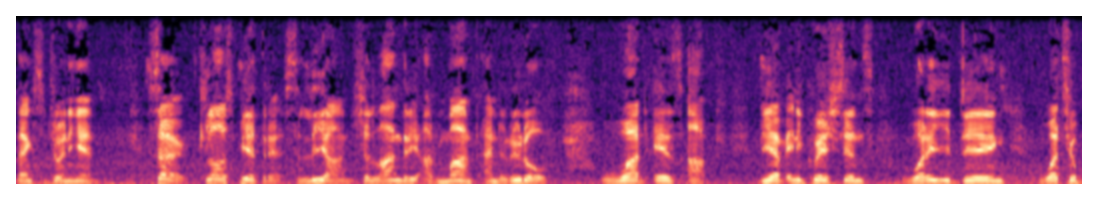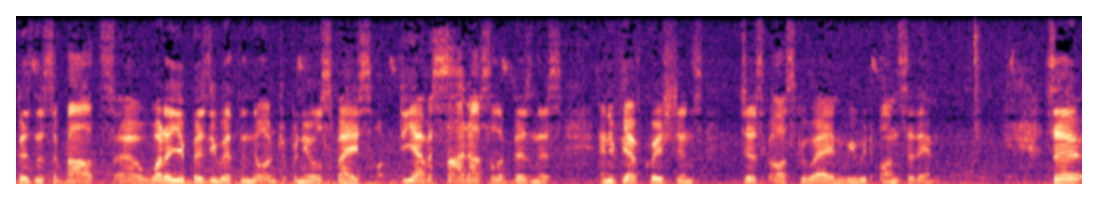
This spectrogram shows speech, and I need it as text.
thanks for joining in. So, Klaus Petrus, Leon, Shalandri, Armand, and Rudolf, what is up? Do you have any questions? What are you doing? What's your business about? Uh, what are you busy with in the entrepreneurial space? Do you have a side hustle, a business? And if you have questions, just ask away and we would answer them. So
